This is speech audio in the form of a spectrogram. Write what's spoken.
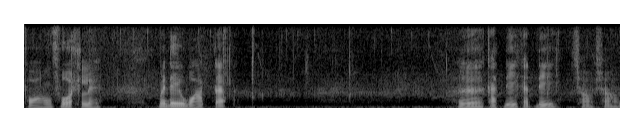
ฟองโฟดเลย ไม่ได้วัดอะเออ กัดดีกัดดี ชอบชอบ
